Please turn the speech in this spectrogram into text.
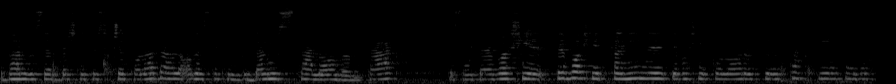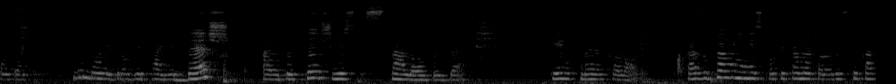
bardzo serdecznie. To jest czekolada, ale ona jest w takim wydaniu stalowym, tak? To są te właśnie, te właśnie tkaniny, te właśnie kolory, które tak pięknie wychodzą. I moje drogie panie, beż, ale to też jest stalowy beż. Piękne kolory. Taka zupełnie niespotykana kolorystyka,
